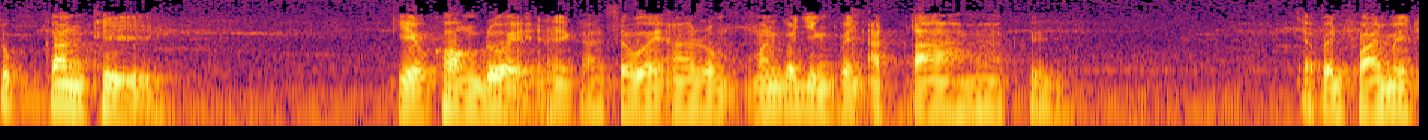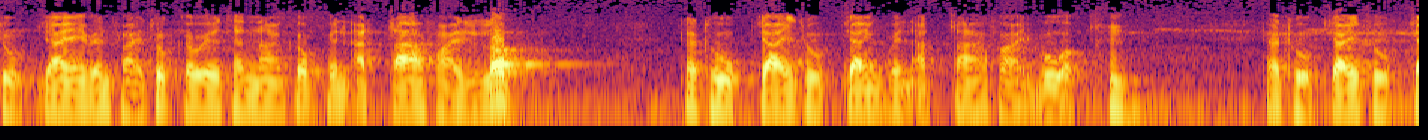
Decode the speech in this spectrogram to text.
ทุกๆครั้งที่ เกี่ยวข้องด้วยในการเสวยอารมณ์ มันก็ยิ่งเป็นอัตตามากขึ้น ถ้าเป็นฝ่ายไม่ถูกใจ เป็นฝ่ายทุกขเวทนาก็เป็นอัตตาฝ่ายลบ ถ้าถูกใจถูกใจเป็นอัตตาฝ่ายบวก ถ้าถูกใจถูกใจ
